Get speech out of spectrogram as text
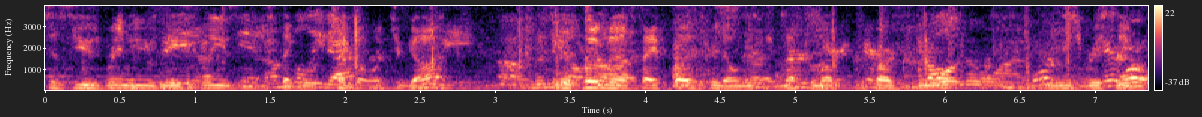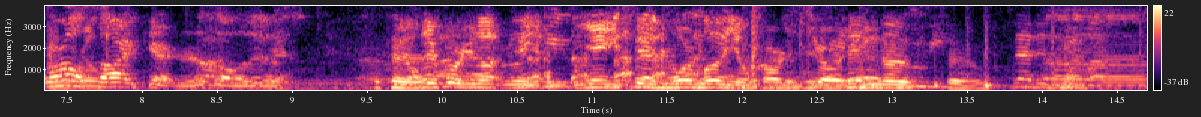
Just use reuse these sleeves and just take, take out what you got. You then put them in a safe place where you don't like, mess them up with the cards you want. And you just resleeve We're, them. we're all side characters, that's all it is. Okay, Therefore, you're not really, yeah, you're spending more money on cards that you already have. those two. Uh,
